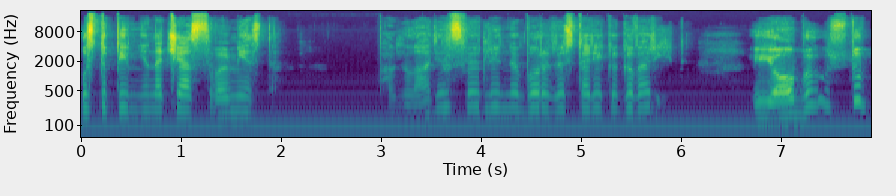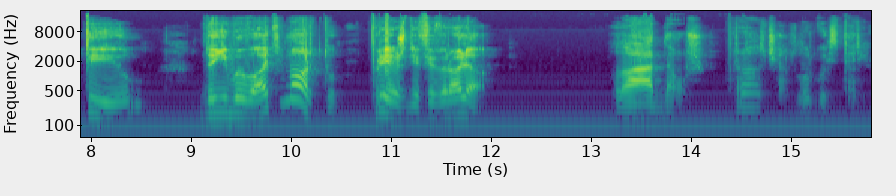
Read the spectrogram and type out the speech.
уступи мне на час свое место». Погладил свою длинную бороду старик и говорит. «Я бы уступил, да не бывать марту прежде февраля». «Ладно уж», — проворчал другой старик,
